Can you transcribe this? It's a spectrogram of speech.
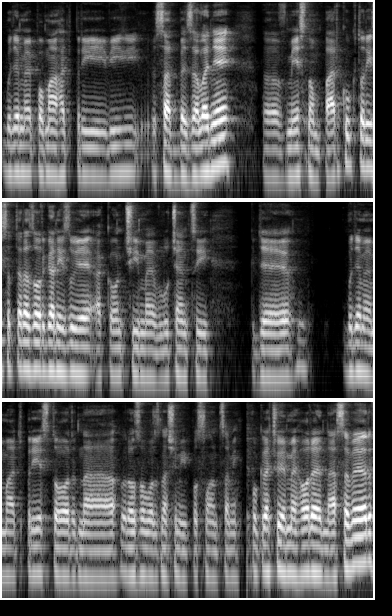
budeme pomáhať pri výsadbe zelene e, v miestnom parku, ktorý sa teraz organizuje a končíme v Lučenci, kde budeme mať priestor na rozhovor s našimi poslancami. Pokračujeme hore na sever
